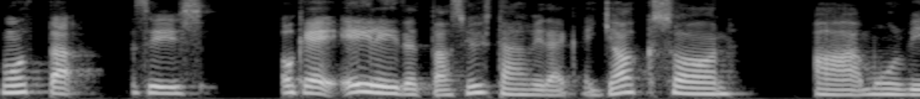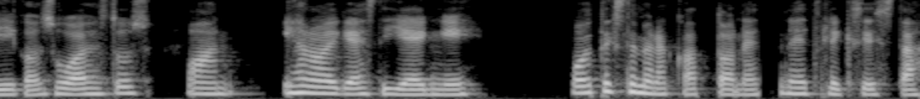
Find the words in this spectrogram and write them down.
Mutta siis, okei, okay, ei liity taas yhtään mitenkään jaksoon, uh, mun viikon suositus, vaan ihan oikeasti jengi, voitteko te mennä katsoa net- Netflixistä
